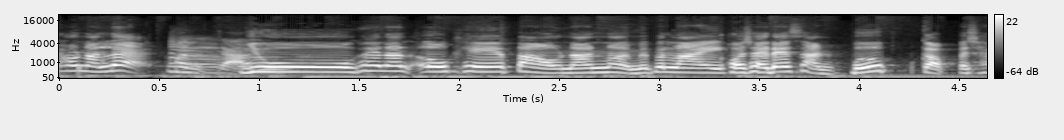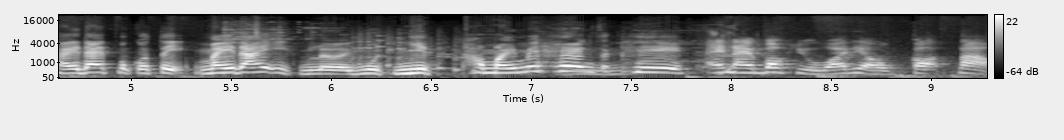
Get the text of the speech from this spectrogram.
เท่านั้นแหละเหมือนกันอยู่แค่นั้นโอเคเป่านั้นหน่อยไม่เป็นไรพอใช้ไดสันปุ๊บกลับไปใช้ไดปกติไม่ได้อีกเลยหงุดหงิดทำไมไม่แห้งสักทีไอ้นายบอกอยู่ว่าเดี๋ยวเกาะเต่า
